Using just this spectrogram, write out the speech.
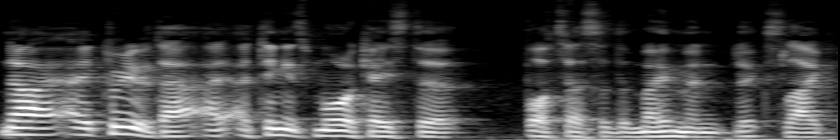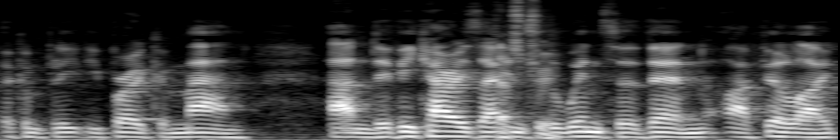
No, I, I agree with that. I, I, think it's more a case that Bottas at the moment looks like a completely broken man, and if he carries that That's into true. the winter, then I feel like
